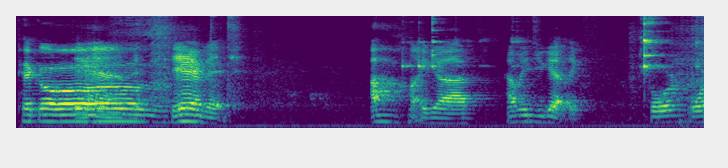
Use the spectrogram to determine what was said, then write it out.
Pickles. Damn it. Damn it. Oh my god. How many did you get? Like four? Four?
